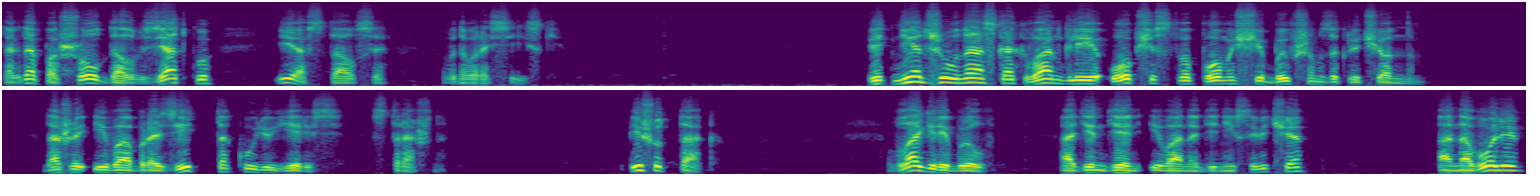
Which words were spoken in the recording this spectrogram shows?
Тогда пошел, дал взятку и остался в Новороссийске. Ведь нет же у нас, как в Англии, общества помощи бывшим заключенным. Даже и вообразить такую ересь страшно. Пишут так. В лагере был один день Ивана Денисовича, а на воле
